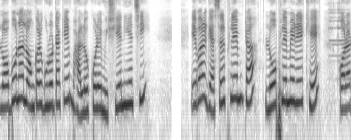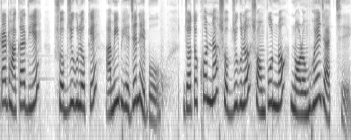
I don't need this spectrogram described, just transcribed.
লবণ আর লঙ্কার গুঁড়োটাকে ভালো করে মিশিয়ে নিয়েছি। এবার গ্যাসের ফ্লেমটা লো ফ্লেমে রেখে কড়াটা ঢাকা দিয়ে সবজিগুলোকে আমি ভেজে নেব। যতক্ষণ না সবজিগুলো সম্পূর্ণ নরম হয়ে যাচ্ছে।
